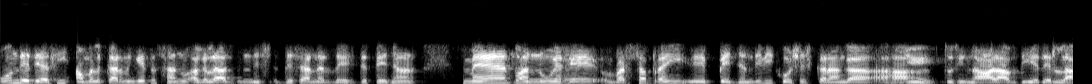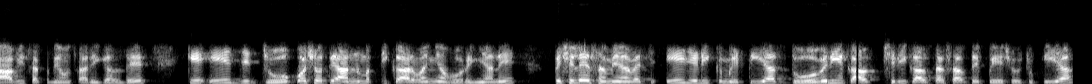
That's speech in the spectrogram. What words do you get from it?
ਉਹਦੇ ਤੇ ਅਸੀਂ ਅਮਲ ਕਰਨਗੇ ਤੇ ਸਾਨੂੰ ਅਗਲਾ ਦਿਸ਼ਾ ਨਿਰਦੇਸ਼ ਦਿੱਤੇ ਜਾਣ। ਮੈਂ ਤੁਹਾਨੂੰ ਇਹ WhatsApp ਰਾਹੀਂ ਭੇਜਣ ਦੀ ਵੀ ਕੋਸ਼ਿਸ਼ ਕਰਾਂਗਾ। ਤੁਸੀਂ ਨਾਲ ਆਪਦੀ ਇਹਦੇ ਲਾ ਵੀ ਸਕਦੇ ਹੋ ਸਾਰੀ ਗੱਲ ਦੇ। ਕਿ ਇਹ ਜੇ ਜੋ ਕੁਛ ਉਤੇ ਅਨੁਮਤੀ ਕਾਰਵਾਈਆਂ ਹੋ ਰਹੀਆਂ ਨੇ ਪਿਛਲੇ ਸਮਿਆਂ ਵਿੱਚ ਇਹ ਜਿਹੜੀ ਕਮੇਟੀ ਆ ਦੋ ਵਾਰੀ ਸ਼੍ਰੀ ਅਕਾਲ ਤਖਤ ਸਾਹਿਬ ਤੇ ਪੇਸ਼ ਹੋ ਚੁੱਕੀ ਆ।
